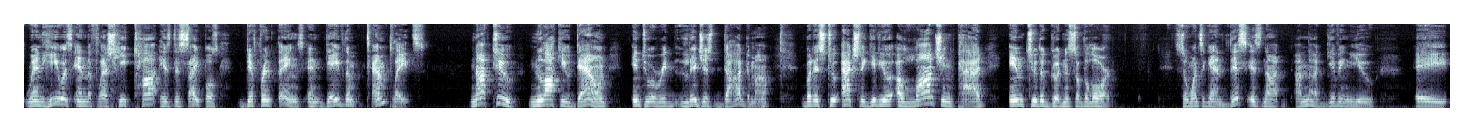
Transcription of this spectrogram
When he was in the flesh, he taught his disciples different things and gave them templates, not to lock you down into a religious dogma, but it's to actually give you a launching pad into the goodness of the Lord. So, once again, this is not, I'm not giving you a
